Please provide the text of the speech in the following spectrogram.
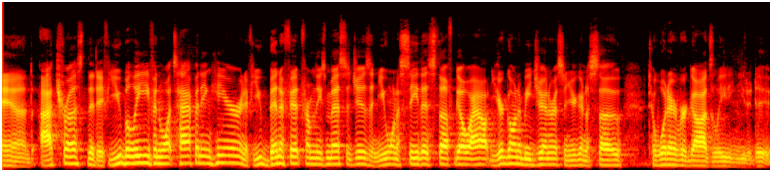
and I trust that if you believe in what's happening here and if you benefit from these messages and you want to see this stuff go out, you're going to be generous and you're going to sow to whatever God's leading you to do.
